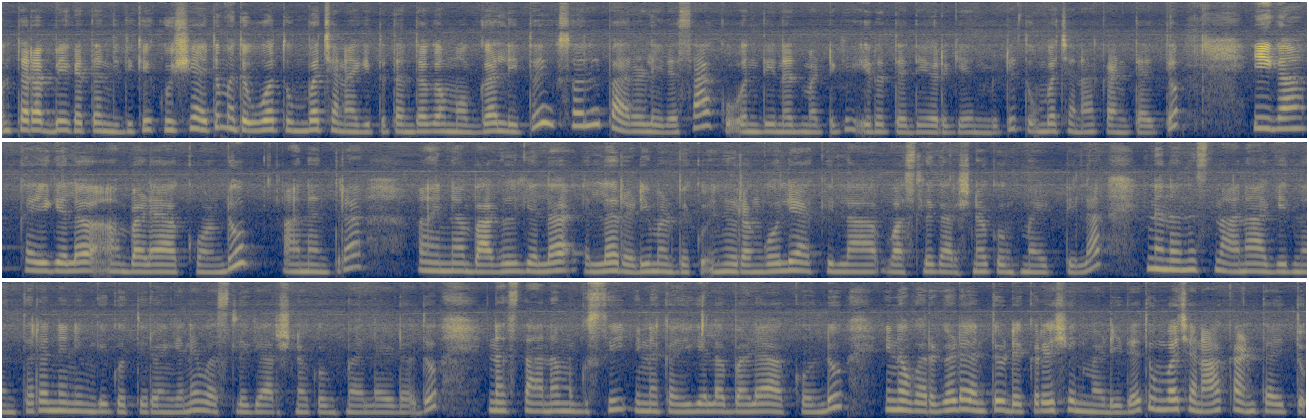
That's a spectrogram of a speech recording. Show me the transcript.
ಒಂಥರ ಬೇಗ ತಂದಿದ್ದಕ್ಕೆ ಖುಷಿ ಆಯಿತು. ಮತ್ತು ಹೂವು ತುಂಬ ಚೆನ್ನಾಗಿತ್ತು. ತಂದಾಗ ಮೊಗ್ಗಲ್ಲಿತ್ತು. ಈಗ ಸ್ವಲ್ಪ ಅರಳಿದೆ. ಸಾಕು, ಒಂದು ದಿನದ ಮಟ್ಟಿಗೆ ಇರುತ್ತೆ ದೇವರಿಗೆ ಅಂದ್ಬಿಟ್ಟು ತುಂಬ ಚೆನ್ನಾಗಿ ಕಾಣ್ತಾಯಿತ್ತು ಈಗ ಕೈಗೆಲ್ಲ ಬಳೆ ಹಾಕ್ಕೊಂಡು, ಆನಂತರ ಇನ್ನು ಬಾಗಿಲಿಗೆಲ್ಲ ಎಲ್ಲ ರೆಡಿ ಮಾಡಬೇಕು. ಇನ್ನು ರಂಗೋಲಿ ಹಾಕಿಲ್ಲ, ಹೊಸ್ಲಿಗೆ ಅರಿಶಿನ ಕುಂಕುಮ ಇಟ್ಟಿಲ್ಲ. ಇನ್ನು ನಾನು ಸ್ನಾನ ಆಗಿದ ನಂತರನೇ ನಿಮಗೆ ಗೊತ್ತಿರೋಂಗೆ ಹೊಸ್ಲಿಗೆ ಅರಿಶಿನ ಕುಂಕುಮ ಎಲ್ಲ ಇಡೋದು. ಇನ್ನು ಸ್ನಾನ ಮುಗಿಸಿ ಇನ್ನು ಕೈಗೆಲ್ಲ ಬಳೆ ಹಾಕ್ಕೊಂಡು ಇನ್ನು ಹೊರಗಡೆ ಅಂತೂ ಡೆಕೋರೇಷನ್ ಮಾಡಿದೆ. ತುಂಬ ಚೆನ್ನಾಗಿ ಕಾಣ್ತಾಯಿತ್ತು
